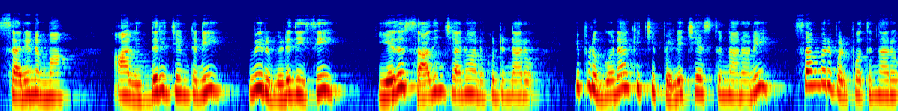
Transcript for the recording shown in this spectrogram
సరేనమ్మా వాళ్ళిద్దరి జంటని మీరు విడదీసి ఏదో సాధించాను అనుకుంటున్నారు. ఇప్పుడు గుణాకిచ్చి పెళ్ళి చేస్తున్నాను అని సంబరపడిపోతున్నారు.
